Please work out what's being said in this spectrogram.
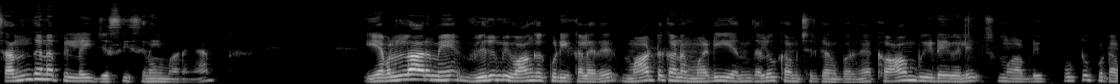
சந்தன பிள்ளை ஜெஸ்ஸி சினை மாடுங்க. எல்லாருமே விரும்பி வாங்கக்கூடிய கலரு மாட்டுக்கான மடி எந்த அளவுக்கு அமைச்சிருக்காங்க பாருங்கள் காம்பு இடைவெளி சும்மா அப்படி புட்டு புட்டா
